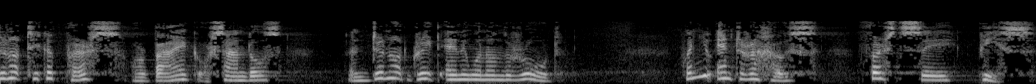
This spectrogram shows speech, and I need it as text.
Do not take a purse or bag or sandals, and do not greet anyone on the road. When you enter a house, first say peace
